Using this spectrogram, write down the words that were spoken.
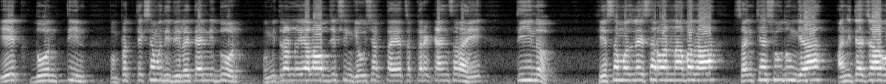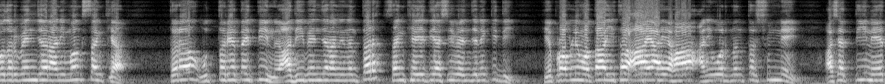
एक दोन तीन. पण प्रत्यक्षामध्ये दिलं त्यांनी दोन. मग मित्रांनो याला ऑब्जेक्शन घेऊ शकता. याचं करेक्ट आन्सर आहे तीन. हे समजलंय सर्वांना. बघा संख्या शोधून घ्या आणि त्याच्या अगोदर व्यंजन आणि मग संख्या. तर उत्तर येत आहे तीन. आधी व्यंजन आणि नंतर संख्या येते अशी व्यंजने किती? हे प्रॉब्लेम होता. इथं आय आहे हा आणि वर नंतर शून्य आहे. अशा तीन आहेत.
